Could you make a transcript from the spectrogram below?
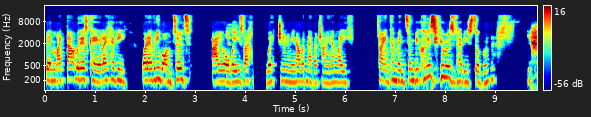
been like that with his care. Like if he whatever he wanted, I always like with. Do you know what I mean? I would never try and like try and convince him because he was very stubborn. Yeah.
